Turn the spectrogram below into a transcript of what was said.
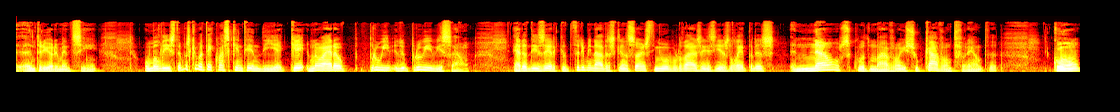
anteriormente sim, uma lista, mas que eu até quase que entendia que não era proibição. Era dizer que determinadas canções tinham abordagens e as letras não se coordenavam e chocavam de frente com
